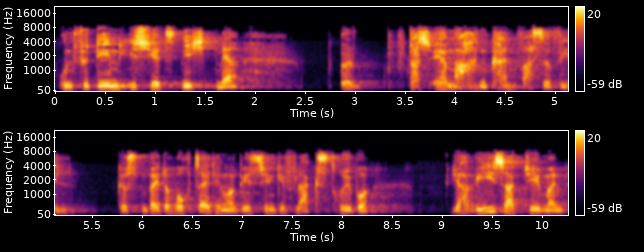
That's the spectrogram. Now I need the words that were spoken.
Und für den ist jetzt nicht mehr, äh, dass er machen kann, was er will. Gestern bei der Hochzeit haben wir ein bisschen geflaxt drüber. Ja, wie, sagt jemand,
